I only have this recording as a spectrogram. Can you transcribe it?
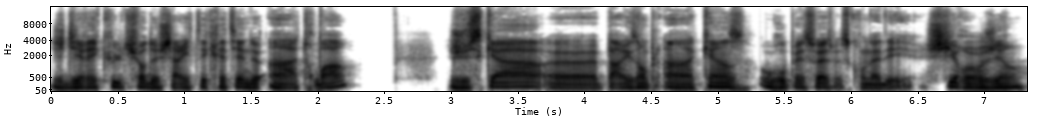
je dirais, culture de charité chrétienne de 1 à 3, jusqu'à, euh, par exemple, 1 à 15 au groupe SOS, parce qu'on a des chirurgiens.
